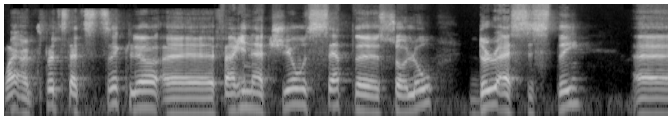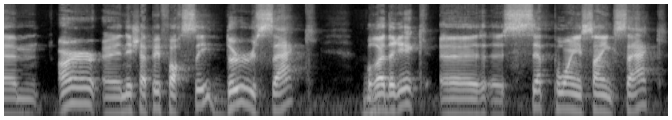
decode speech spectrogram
Oui, un petit peu de statistiques. Là. Euh, Farinaccio, 7 solos, 2 assistés, un, un, échappé forcé, 2 sacs. Broderick, 7,5 sacs.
